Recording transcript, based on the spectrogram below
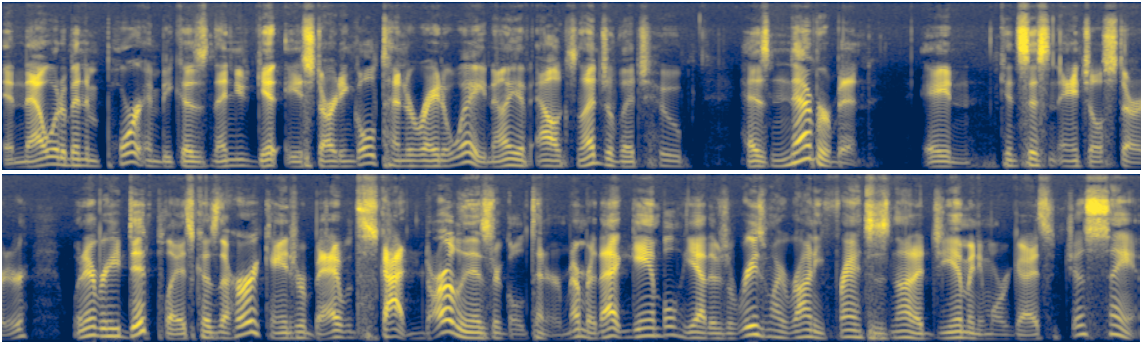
And that would have been important because then you'd get a starting goaltender right away. Now you have Alex Nedeljkovic, who has never been a consistent NHL starter. Whenever he did play, it's because the Hurricanes were bad with Scott Darling as their goaltender. Remember that gamble? Yeah, there's a reason why Ronnie Francis is not a GM anymore, guys. Just saying.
